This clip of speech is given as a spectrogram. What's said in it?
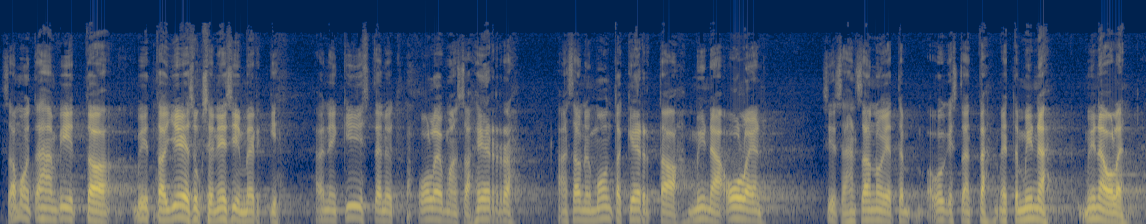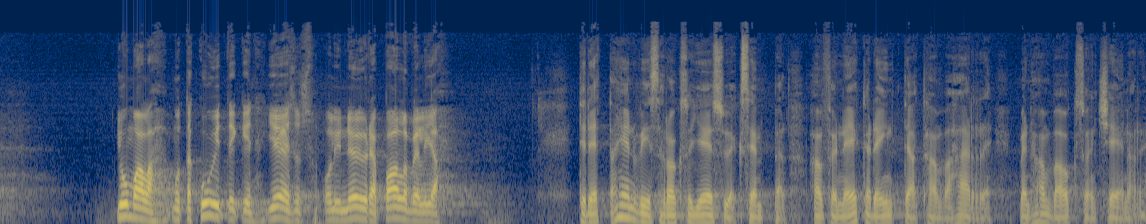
Samoin tähän viittaa, viittaa Jeesuksen esimerkki. Hän ei kiistänyt olevansa Herra. Hän sanoi monta kertaa, minä olen. Siis hän sanoi, että oikeastaan, että, että minä, minä olen Jumala, mutta kuitenkin Jeesus oli nöyrä palvelija. Till detta hänvisar också Jesu exempel. Han förnekade inte att han var Herre, men han var också en tjänare.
